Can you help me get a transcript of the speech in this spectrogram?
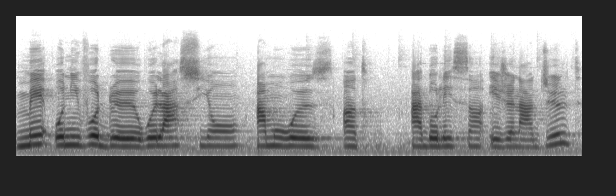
mais au niveau de relations amoureuses entre adolescents et jeunes adultes,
